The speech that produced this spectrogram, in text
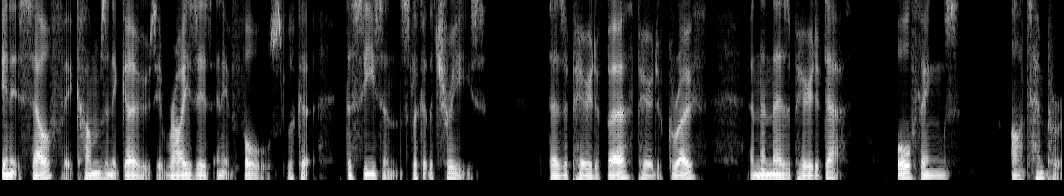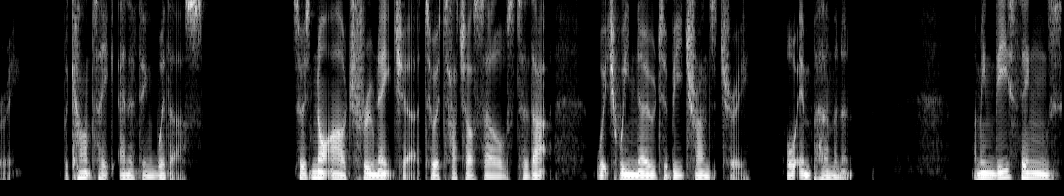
in itself, it comes and it goes, it rises and it falls. Look at the seasons, look at the trees. There's a period of birth, period of growth, and then there's a period of death. All things are temporary. We can't take anything with us. So it's not our true nature to attach ourselves to that which we know to be transitory or impermanent. I mean, these things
